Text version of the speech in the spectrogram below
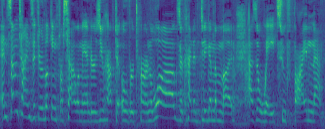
And sometimes if you're looking for salamanders, you have to overturn logs or kind of dig in the mud as a way to find them.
